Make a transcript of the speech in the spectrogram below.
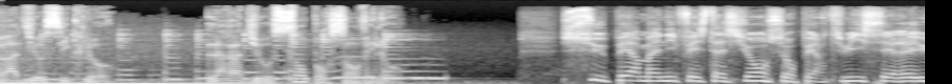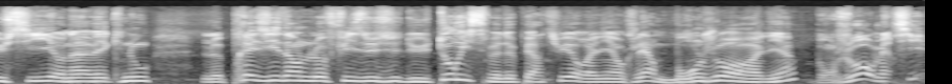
Radio Cyclo, la radio 100% vélo. Super manifestation sur Pertuis, c'est réussi. On a avec nous le président de l'Office du, du tourisme de Pertuis, Aurélien Auclair. Bonjour Aurélien. Bonjour, merci.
